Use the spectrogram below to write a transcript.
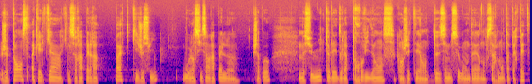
Je pense à quelqu'un qui ne se rappellera pas qui je suis, ou alors s'il s'en rappelle, euh, chapeau. Monsieur Nutelet de la Providence, quand j'étais en deuxième secondaire, donc ça remonte à perpète.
